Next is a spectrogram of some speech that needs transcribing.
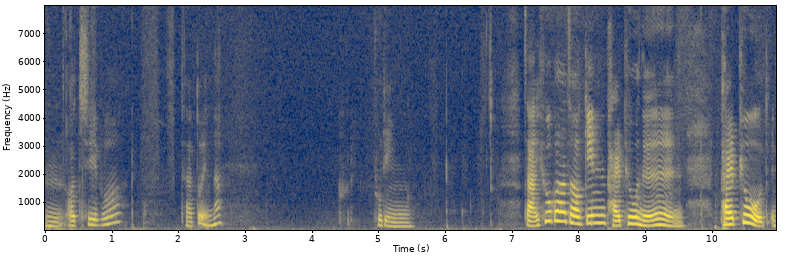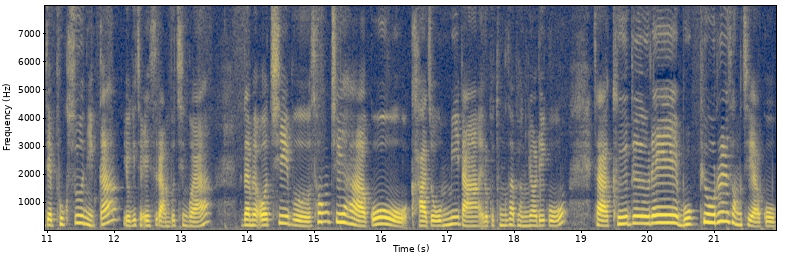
음, achieve. 자, 또 있나? bring. 자, 효과적인 발표는 발표 이제 복수니까 여기 지금 s를 안 붙인 거야. 그다음에 achieve 성취하고 가져옵니다. 이렇게 동사 병렬이고 자, 그들의 목표를 성취하고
